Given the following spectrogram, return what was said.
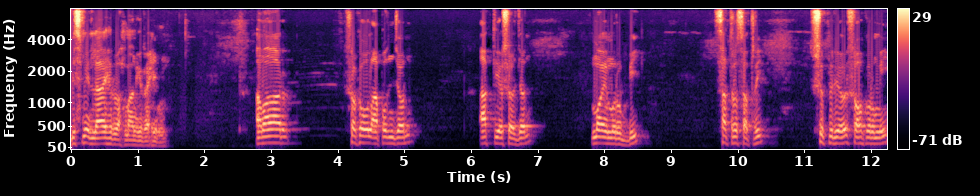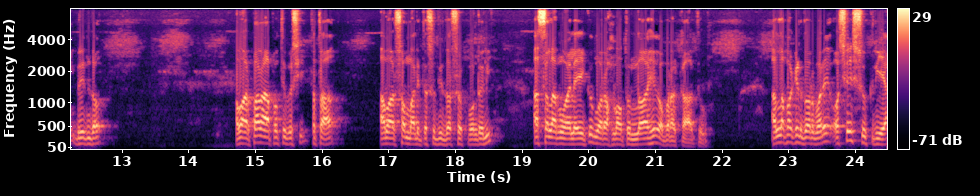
বিসমিল্লাহ রহমান রাহিম। আমার সকল আপনজন, আত্মীয় স্বজন, ময় মুরব্বী, ছাত্রছাত্রী, সুপ্রিয় সহকর্মী বৃন্দ, আমার পাড়া প্রতিবেশী তথা আমার সম্মানিত সুদী দর্শক মণ্ডলী, আসসালামু আলাইকুম রহমতুল্লাহ ওবরাকাতু আল্লাহ পাকের দরবারে অশেষ শুক্রিয়া।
